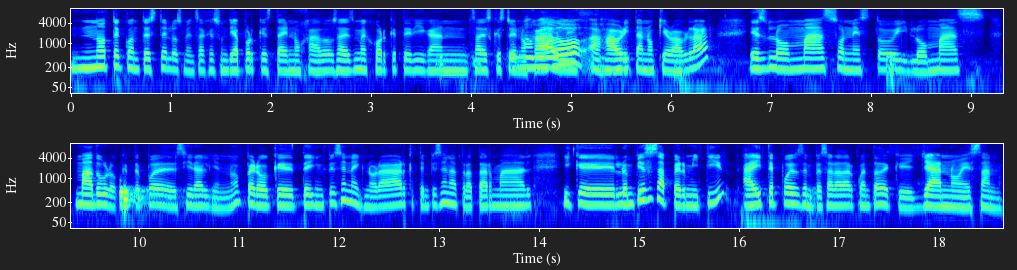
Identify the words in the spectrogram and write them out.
no te conteste los mensajes un día porque está enojado. O sea, es mejor que te digan, sabes que estoy enojado, ajá, ahorita no quiero hablar. Es lo más honesto y lo más maduro que te puede decir alguien, ¿no? Pero que te empiecen a ignorar, que te empiecen a tratar mal y que lo empieces a permitir, ahí te puedes empezar a dar cuenta de que ya no es sano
